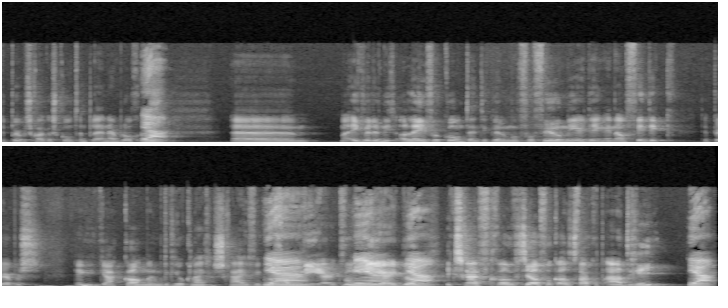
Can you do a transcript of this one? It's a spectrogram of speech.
de Purpose gebruiken als content planner, bloggers. Ja, Ehm, maar ik wil hem niet alleen voor content, ik wil hem voor veel meer dingen. En dan vind ik de Purpose, denk ik, ja, kan, maar dan moet ik heel klein gaan schrijven. Ik wil Ja, gewoon meer, ik wil meer, meer. Ik, wil, ja. ik schrijf gewoon zelf ook altijd vaak op A3. ja.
